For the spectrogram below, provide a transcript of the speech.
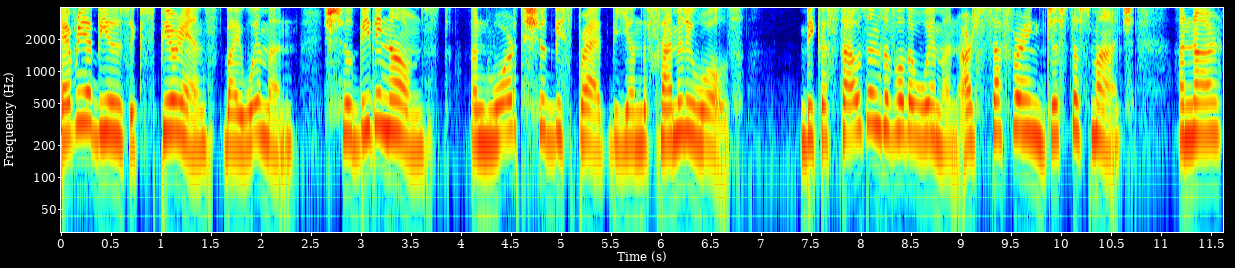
Every abuse experienced by women should be denounced and word should be spread beyond the family walls because thousands of other women are suffering just as much and are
